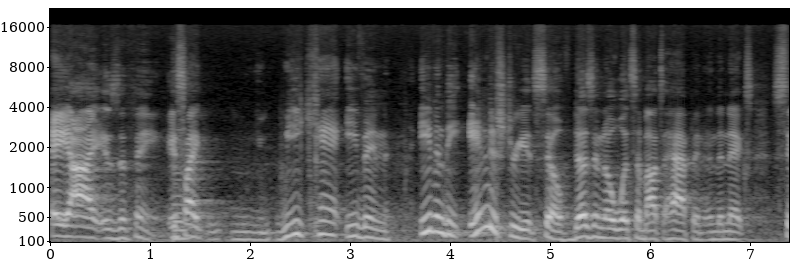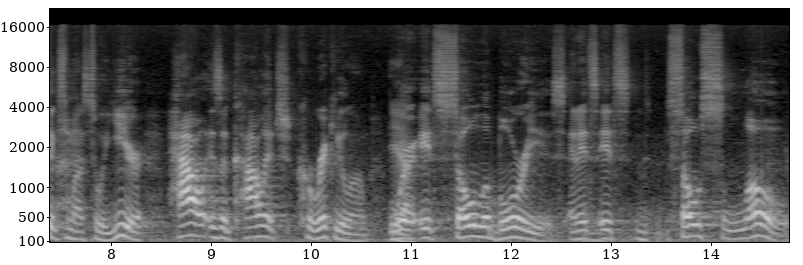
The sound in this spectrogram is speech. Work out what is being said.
Ai is the thing. It's mm-hmm. like we can't even even the industry itself doesn't know what's about to happen in the next six months to a year. How is a college curriculum where it's so laborious and it's it's so slow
